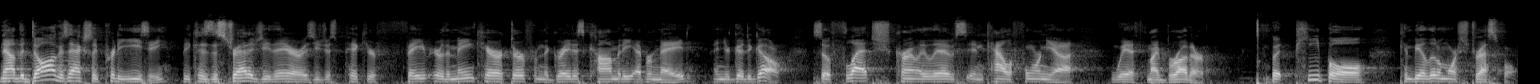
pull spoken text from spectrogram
Now, the dog is actually pretty easy because the strategy there is you just pick your favorite or the main character from the greatest comedy ever made, and you're good to go. So, Fletch currently lives in California with my brother. But people can be a little more stressful.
